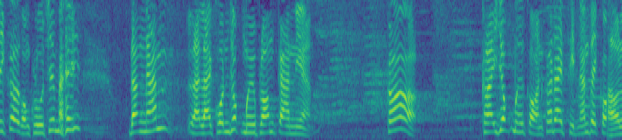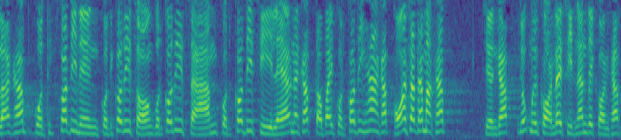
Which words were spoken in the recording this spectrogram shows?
ติกเกอร์ของครูใช่ไหมดังนั้นหลาย ๆ คนยกมือพร้อมกันเนี่ยก็ ใครยกมือก่อนก็ได้สิทธินั้นไปก่อนเอาละครับกฎที่ข้อที่หนึ่งกฎที่ข้อที่สองกฎข้อที่สามกฎข้อที่สี่แล้วนะครับ ต่อไปกฎข้อที่ห้าครับ ขออาสาสมัครครับเชิญครับ ยกมือก่อนได้สิทธินั้นไปก่อนครับ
